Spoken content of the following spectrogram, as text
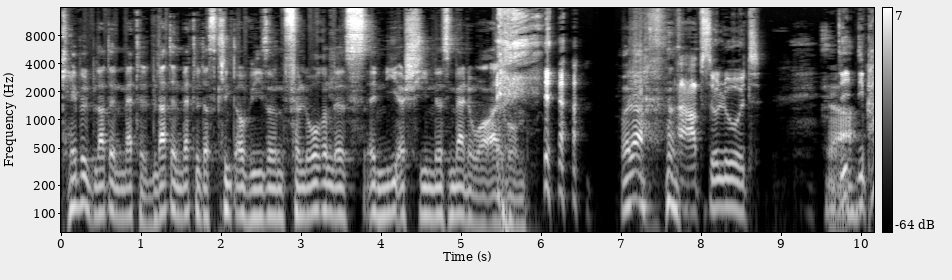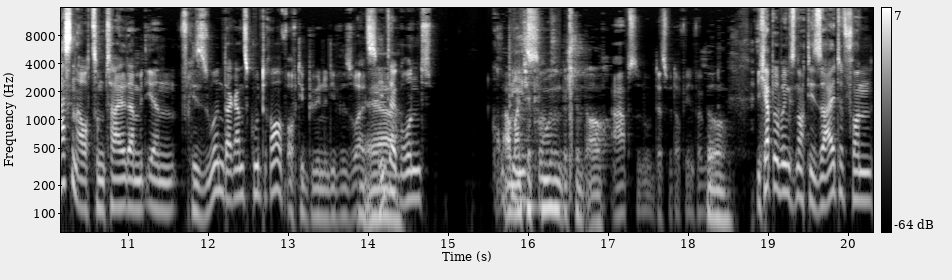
Cable Blood and Metal. Blood and Metal, das klingt auch wie so ein verlorenes, äh, nie erschienenes Manowar-Album. Oder? Absolut. Ja. Die, die passen auch zum Teil da mit ihren Frisuren da ganz gut drauf auf die Bühne, die wir so als Ja. Hintergrund. Aber manche Posen bestimmt auch. Absolut, das wird auf jeden Fall gut. So. Ich habe übrigens noch die Seite von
